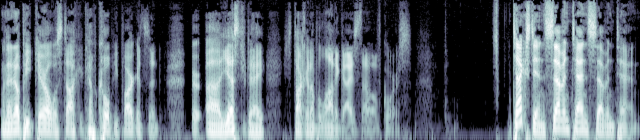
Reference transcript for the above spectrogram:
And I know Pete Carroll was talking up Colby Parkinson er, uh, yesterday. He's talking up a lot of guys, though, of course. Text in 710 710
